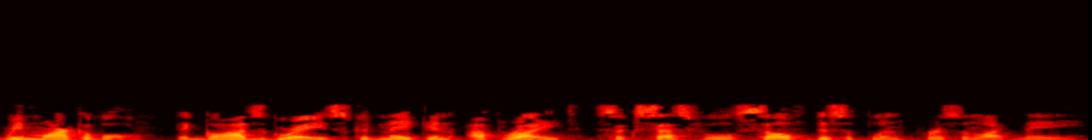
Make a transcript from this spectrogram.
remarkable that God's grace could make an upright, successful, self disciplined person like me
